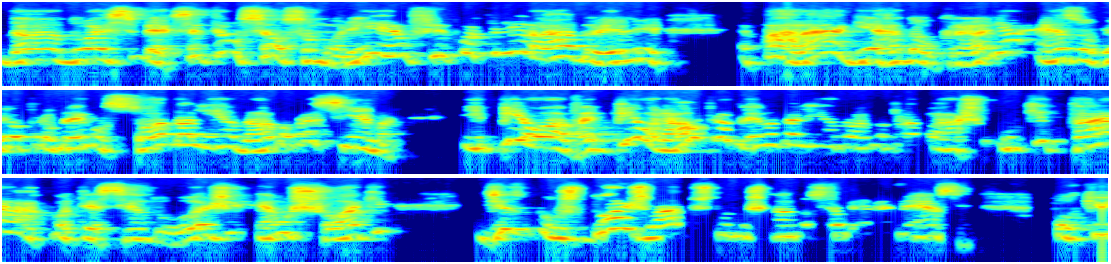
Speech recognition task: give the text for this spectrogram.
da, do iceberg, você tem um Celso Amorim, eu fico admirado. Ele parar a guerra da Ucrânia é resolver o problema só da linha d'água para cima. E pior, vai piorar o problema da linha d'água para baixo. O que está acontecendo hoje é um choque de, os dois lados estão buscando sobrevivência porque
